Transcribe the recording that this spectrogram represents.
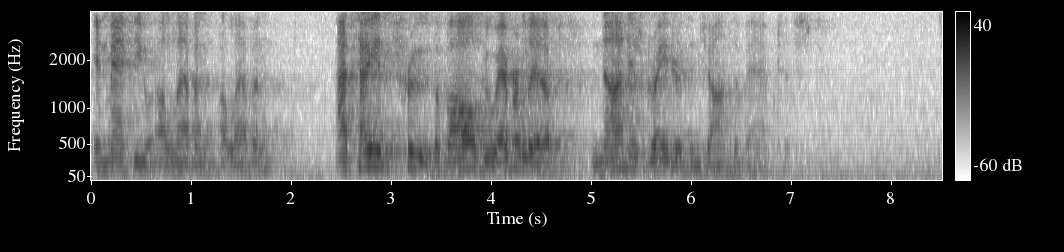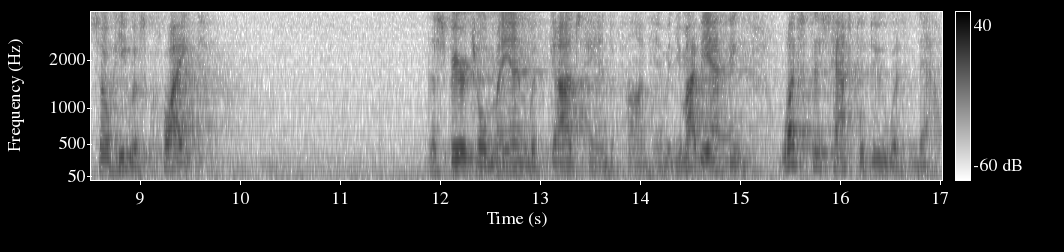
in Matthew 11 11, I tell you the truth, of all who ever lived, none is greater than John the Baptist. So he was quite the spiritual man with God's hand upon him. And you might be asking, what's this have to do with doubt?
